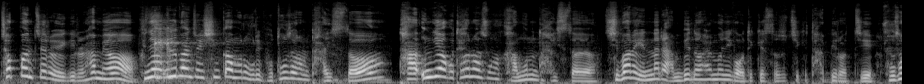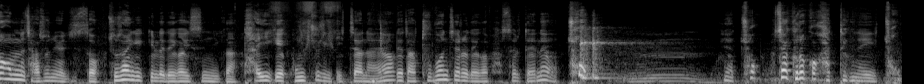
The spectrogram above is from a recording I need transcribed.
첫 번째로 얘기를 하면 그냥 일반적인 신가물은 우리 보통 사람은 다 있어. 다 응애하고 태어난 순간 가문은 다 있어요. 집안에 옛날에 안 빌던 할머니가 어디 있겠어. 솔직히 다 빌었지. 조상 없는 자손이 어디 있어. 조상이 있길래 내가 있으니까. 다 이게 공줄이 있잖아요. 근데 다 두 번째로 내가 봤을 때는 촉! 음, 그냥 촉. 진짜 그럴 것 같아. 그냥 이 촉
